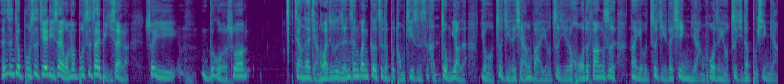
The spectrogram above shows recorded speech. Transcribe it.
人生就不是接力赛，我们不是在比赛嘛，所以如果说。这样在讲的话，就是人生观各自的不同，其实是很重要的。有自己的想法，有自己的活的方式，那有自己的信仰，或者有自己的不信仰。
